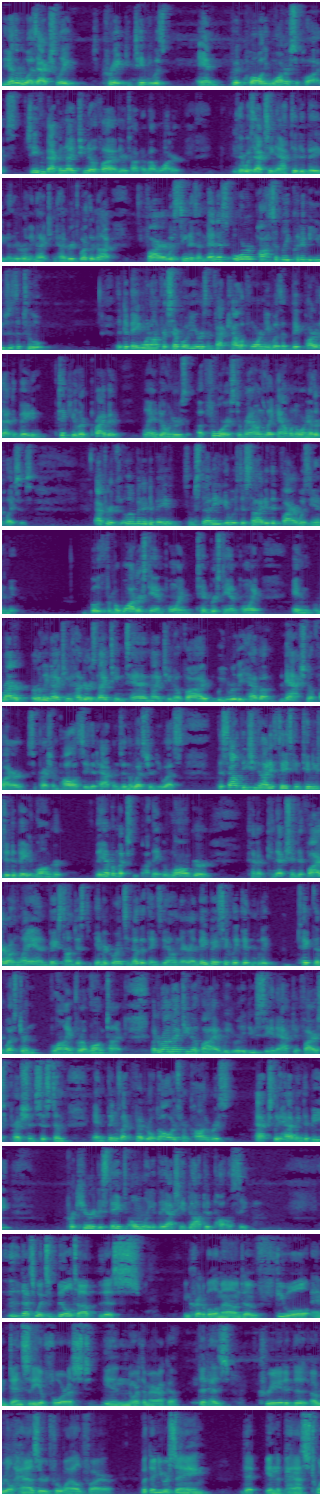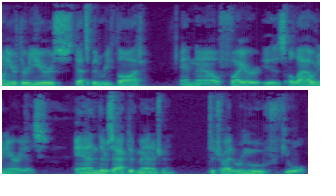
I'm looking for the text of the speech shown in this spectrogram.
The other was actually to create continuous and good quality water supplies. So even back in 1905, they were talking about water. There was actually an active debate in the early 1900s whether or not fire was seen as a menace or possibly could it be used as a tool. The debate went on for several years. In fact, California was a big part of that debate, in particular private landowners of forest around Lake Almanor and other places. After a little bit of debate, some study, it was decided that fire was the enemy, both from a water standpoint, timber standpoint, and right er, early 1900s, 1910, 1905, we really have a national fire suppression policy that happens in the western U.S. The southeast United States continues to debate longer. They have a much, I think, longer kind of connection to fire on land based on just immigrants and other things down there. And they basically didn't really take the Western line for a long time. But around 1905, we really do see an active fire suppression system and things like federal dollars from Congress actually having to be procured to states only if they actually adopted policy. That's what's built up this incredible amount of fuel and density of forest in North America that has created the, a real hazard for wildfire. But then you were saying that in the past 20 or 30 years, that's been rethought, and now fire is allowed in areas, and there's active management to try to remove fuel,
